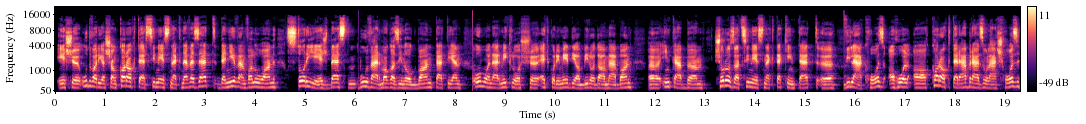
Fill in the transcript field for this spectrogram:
és udvariasan karakterszínésznek nevezett, de nyilvánvalóan story és best bulvár magazinokban, tehát ilyen Ómolnár Miklós egykori média birodalmában inkább sorozat színésznek tekintett világhoz, ahol a karakterábrázoláshoz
